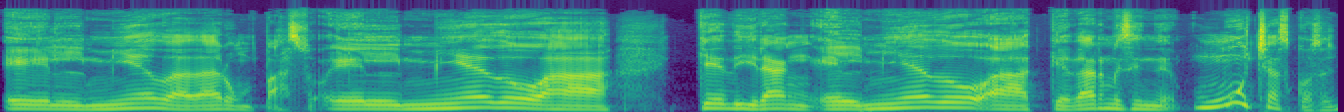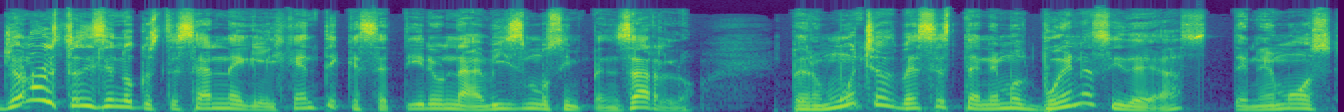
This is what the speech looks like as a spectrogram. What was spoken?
el miedo a dar un paso, el miedo a qué dirán, el miedo a quedarme sin muchas cosas. Yo no le estoy diciendo que usted sea negligente y que se tire un abismo sin pensarlo. Pero muchas veces tenemos buenas ideas, tenemos,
